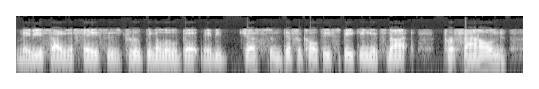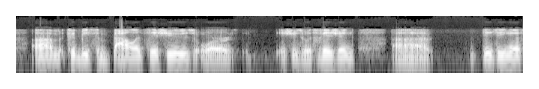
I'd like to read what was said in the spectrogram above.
maybe a side of the face is drooping a little bit, maybe just some difficulty speaking that's not profound. Um, it could be some balance issues or issues with vision uh, dizziness.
